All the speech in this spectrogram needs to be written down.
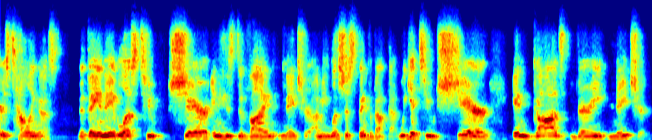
is telling us that they enable us to share in his divine nature. I mean, let's just think about that. We get to share in God's very nature.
